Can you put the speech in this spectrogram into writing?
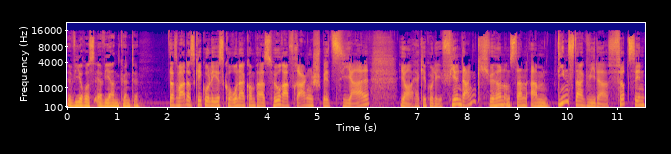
äh, Virus erwehren könnte. Das war das Kekules Corona-Kompass Hörerfragen Spezial. Ja, Herr Kekule, vielen Dank. Wir hören uns dann am Dienstag wieder, 14.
